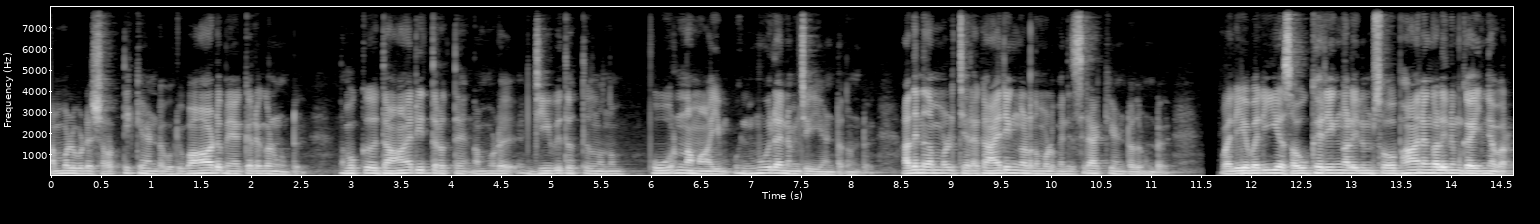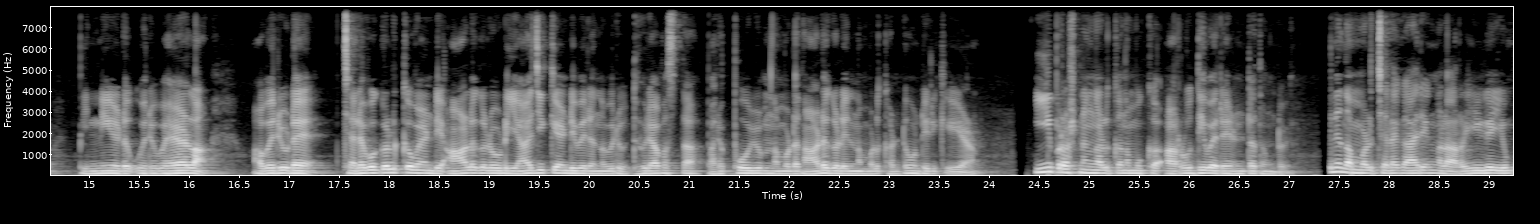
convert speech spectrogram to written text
നമ്മളിവിടെ ശ്രദ്ധിക്കേണ്ട ഒരുപാട് മേഖലകളുണ്ട്. നമുക്ക് ദാരിദ്ര്യത്തെ നമ്മുടെ ജീവിതത്തിൽ നിന്നും പൂർണമായും ഉന്മൂലനം ചെയ്യേണ്ടതുണ്ട്. അതിന് നമ്മൾ ചില കാര്യങ്ങൾ നമ്മൾ മനസ്സിലാക്കേണ്ടതുണ്ട്. വലിയ വലിയ സൗകര്യങ്ങളിലും സോപാനങ്ങളിലും കഴിഞ്ഞവർ പിന്നീട് ഒരു വേള അവരുടെ ചെലവുകൾക്ക് വേണ്ടി ആളുകളോട് യാചിക്കേണ്ടി വരുന്ന ഒരു ദുരവസ്ഥ പലപ്പോഴും നമ്മുടെ നാടുകളിൽ നമ്മൾ കണ്ടുകൊണ്ടിരിക്കുകയാണ്. ഈ പ്രശ്നങ്ങൾക്ക് നമുക്ക് അറുതി വരേണ്ടതുണ്ട്. ഇതിന് നമ്മൾ ചില കാര്യങ്ങൾ അറിയുകയും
